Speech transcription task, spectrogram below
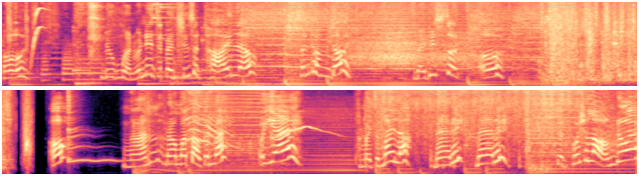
โอ้ยดูเหมือนว่านี่จะเป็นชิ้นสุดท้ายแล้ว ฉันทำได้ในที่สุด เออโอ้ งั้นเรามาต่อกันไหมโอ้เย้ทำไมจะไม่ล่ะ แมรี่ แมรี่ จุดพลุฉลองด้วย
